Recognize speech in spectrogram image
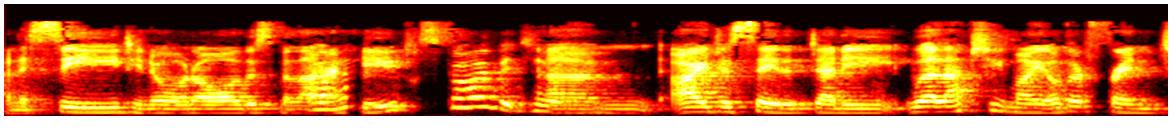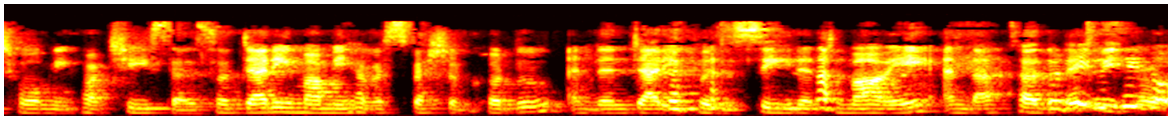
and a seed, you know, and all this malarkey. describe it to um, I just say that daddy, well, actually, my other friend told me what she says. So, daddy, mommy have a special cuddle, and then daddy puts a seed into mommy, and that's how the but baby does he grows.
